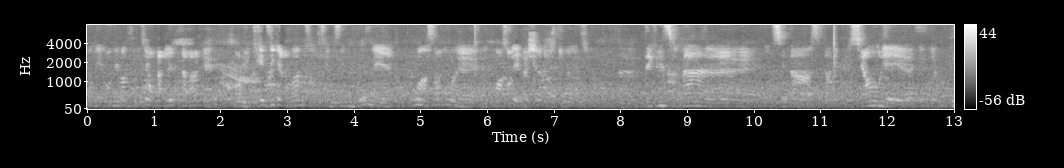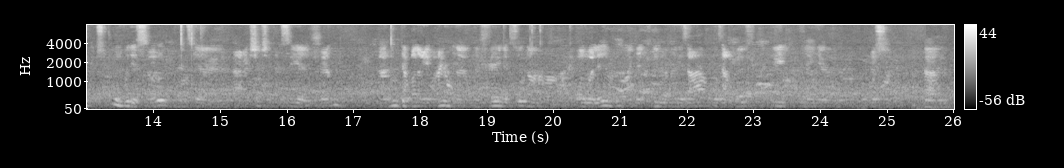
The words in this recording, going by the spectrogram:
On est, on est on parlait tout à l'heure que bon, les crédits carbone, c'est nouveau, mais où en, sont, euh, où en sont les recherches justement là-dessus? Euh, définitivement, euh, c'est en, évolution et euh, il y a beaucoup de, surtout au niveau des sols, pense que la recherche est assez euh, jeune. Euh, nous, Carbone Riverain, on a, fait l'étude en, en trois volets. On a calculé les arbres, les arbustes et les, euh, le.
